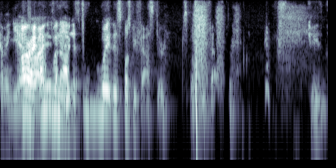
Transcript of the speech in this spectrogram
I mean, yeah. All right, I'm moving on. It's wait, it's supposed to be faster. It's supposed to be faster. Jesus.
